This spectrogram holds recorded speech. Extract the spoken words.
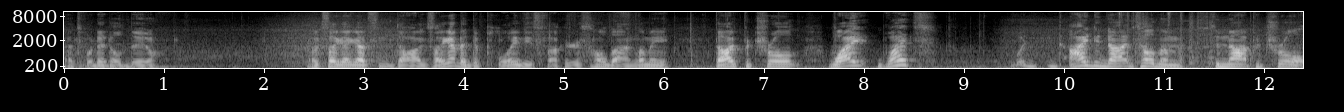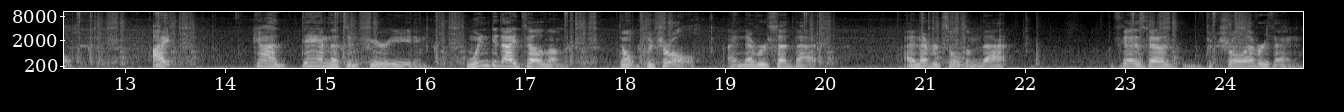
That's what it'll do. Looks like I got some dogs. I gotta deploy these fuckers. Hold on, let me... Dog patrol... Why? What? what? I did not tell them to not patrol. I... God damn, that's infuriating. When did I tell them? Don't patrol. I never said that. I never told them that. This guy's gotta patrol everything.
